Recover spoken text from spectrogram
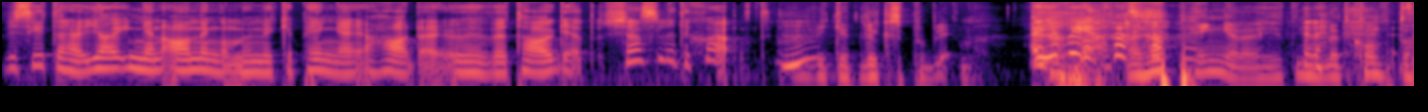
vi sitter här, jag har ingen aning om hur mycket pengar jag har där överhuvudtaget. Det känns lite skönt. Vilket lyxproblem. Ja, jag vet. Jag har pengar där i ett Nordnet-konto.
